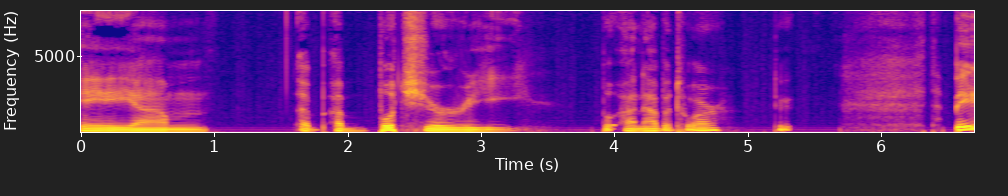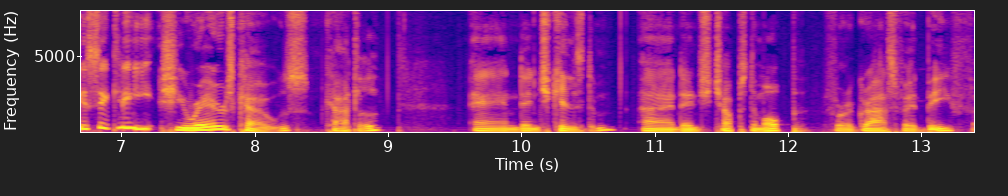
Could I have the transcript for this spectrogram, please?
a um a, a butchery, an abattoir. Basically, she rears cows, cattle, and then she kills them, and then she chops them up for a grass-fed beef,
